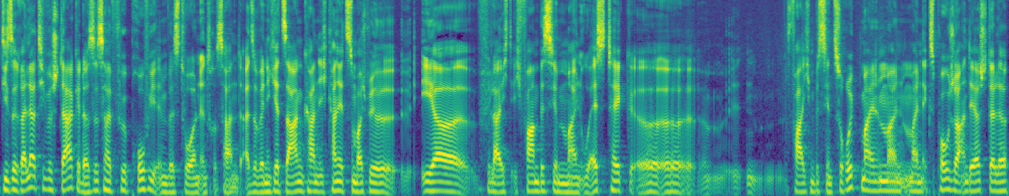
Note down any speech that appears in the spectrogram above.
diese relative Stärke, das ist halt für Profi-Investoren interessant. Also wenn ich jetzt sagen kann, ich kann jetzt zum Beispiel eher vielleicht, ich fahre ein bisschen mein US-Tech, äh, äh, fahre ich ein bisschen zurück, mein, mein, mein Exposure an der Stelle,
